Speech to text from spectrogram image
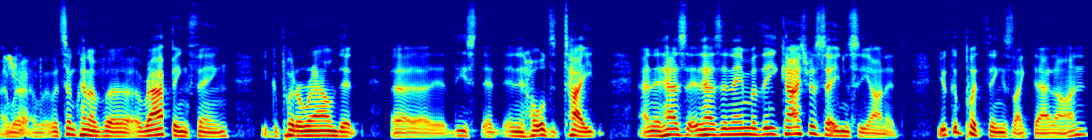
a- with some kind of a wrapping thing you could put around it. Uh, these and it holds it tight, and it has it has the name of the kashrus agency on it. You could put things like that on,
